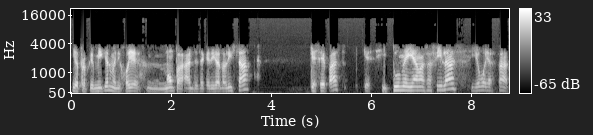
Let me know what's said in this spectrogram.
Y el propio Mikel me dijo, oye, Mompa, antes de que digas la lista, que sepas que si tú me llamas a filas, yo voy a estar,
